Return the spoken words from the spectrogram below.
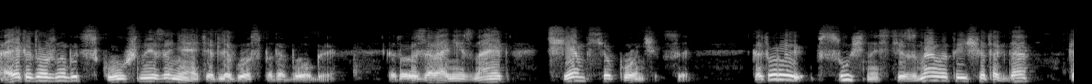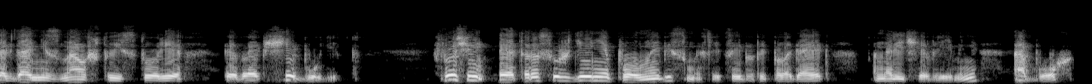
А это должно быть скучное занятие для Господа Бога, который заранее знает, чем все кончится, который в сущности знал это еще тогда, когда не знал, что история вообще будет. Впрочем, это рассуждение полное бессмыслица, ибо предполагает наличие времени, а Бог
